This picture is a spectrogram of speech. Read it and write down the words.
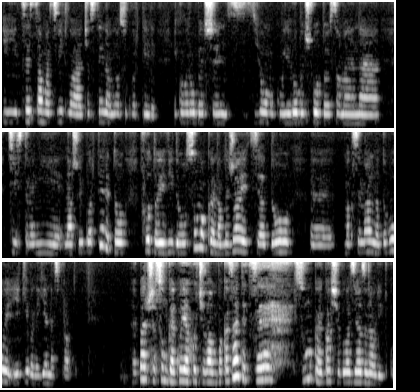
і це сама світла частина у нас у квартирі. І коли робиш е, зйомку і робиш фото саме на цій стороні нашої квартири, то фото і відео сумок наближаються до е, максимально того, які вони є насправді. Е, Перша сумка, яку я хочу вам показати, це сумка, яка ще була зв'язана влітку.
